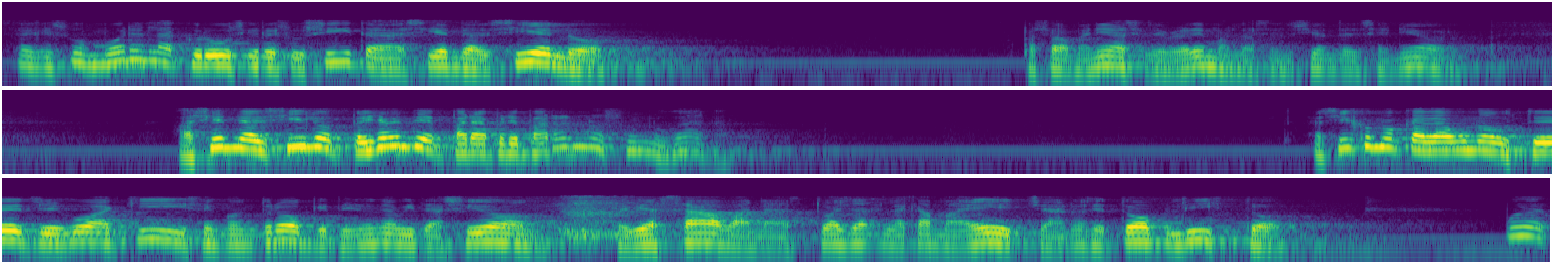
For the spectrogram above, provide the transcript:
O sea, Jesús muere en la cruz y resucita, asciende al cielo. Pasado mañana celebraremos la ascensión del Señor. Asciende al cielo precisamente para prepararnos un lugar. Así como cada uno de ustedes llegó aquí y se encontró que tenía una habitación, había sábanas, toalla la cama hecha, no sé, todo listo. Bueno,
